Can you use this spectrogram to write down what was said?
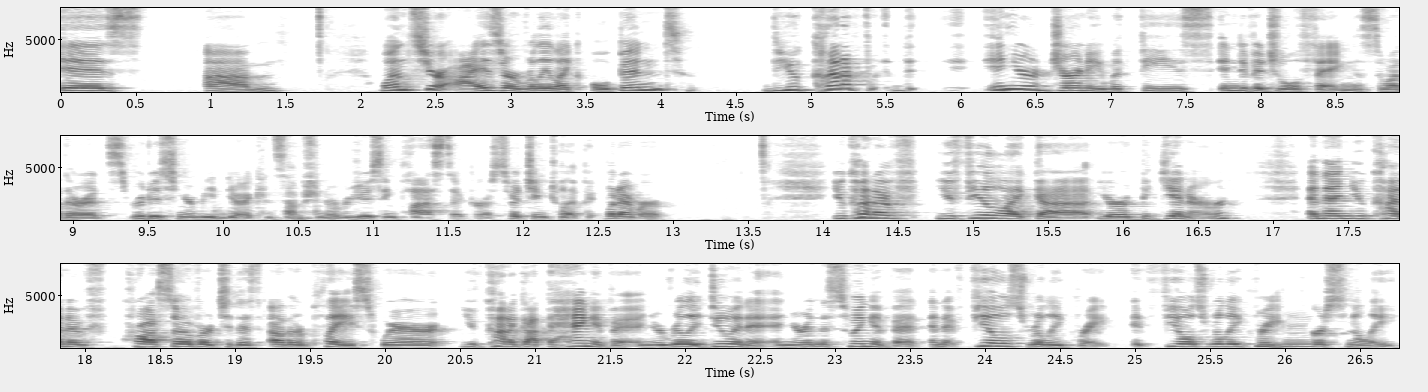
is um, once your eyes are really like opened, you kind of in your journey with these individual things, whether it's reducing your meat and dairy consumption or reducing plastic or switching toilet paper, whatever, you kind of you feel like uh, you're a beginner, and then you kind of cross over to this other place where you've kind of got the hang of it and you're really doing it and you're in the swing of it, and it feels really great. It feels really great mm-hmm. personally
